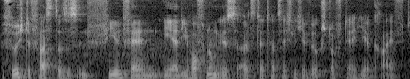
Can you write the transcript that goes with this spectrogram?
befürchte fast, dass es in vielen Fällen eher die Hoffnung ist als der tatsächliche Wirkstoff, der hier greift.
